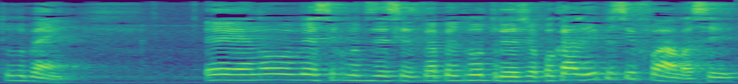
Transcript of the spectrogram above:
Tudo bem. É, no versículo 16 do capítulo 13 de Apocalipse fala se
